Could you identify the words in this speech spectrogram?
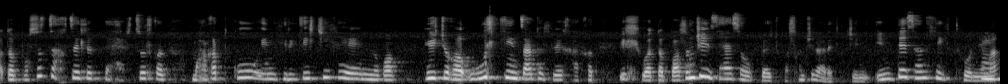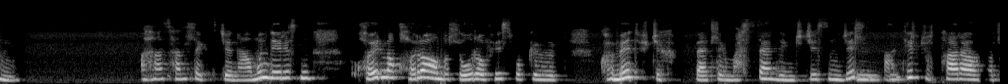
одоо бусад зах зээлүүдтэй харьцуулахад магадгүй энэ хэрэглэгчийнхээ нөгөө хийж байгаа үйлдэлийн зан төлөвийг харахад их одоо боломжийн сайн сувг байж болох юм шиг харагдаж байна. Эндээ санал нэгдэх үү юм аа? Аха саналагдж байна. Мөн дээрэс нь 2020 он бол өөрөө Facebook-ийн хувьд комент бичих байдлыг маш сайн дэмжижсэн жил. Тэр ч утгаараа бол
